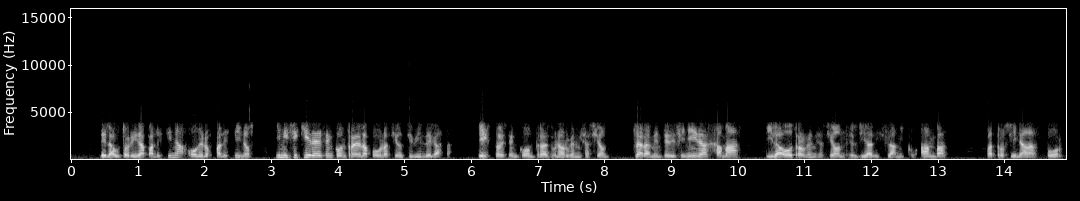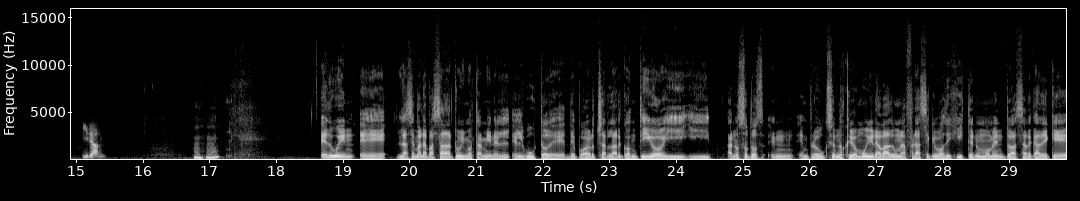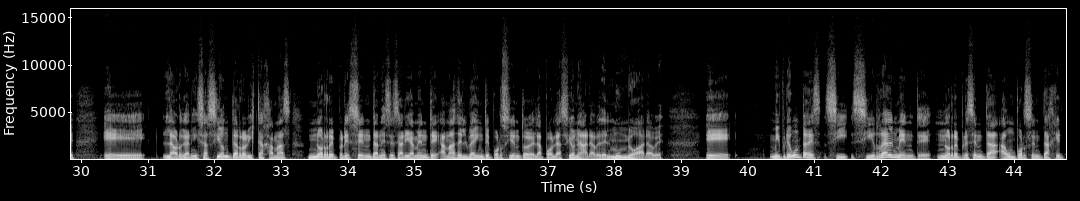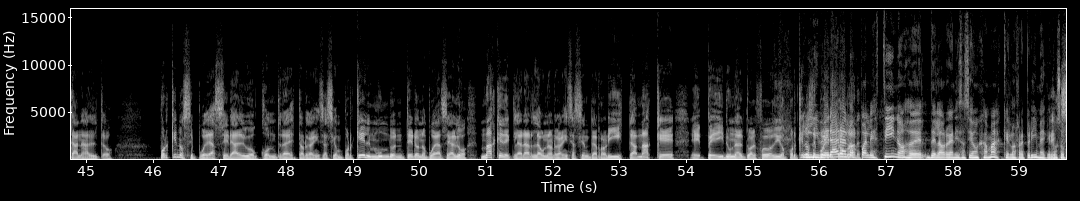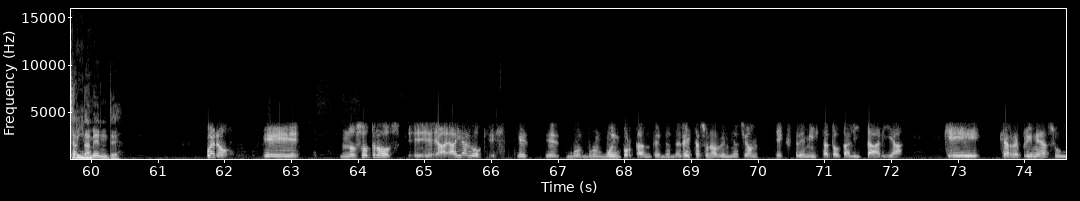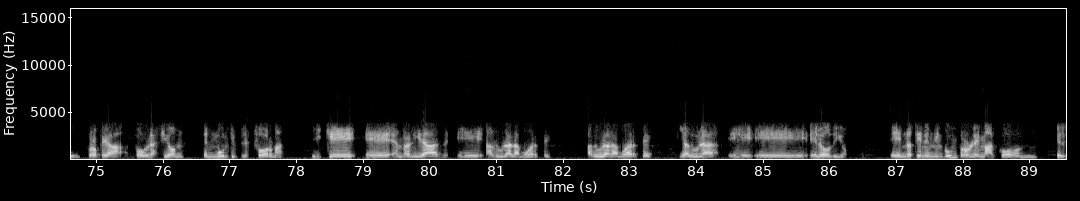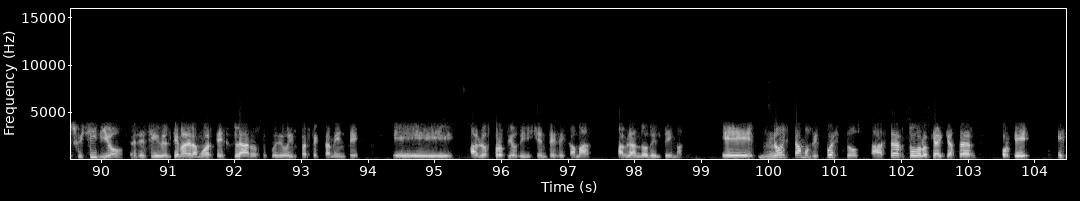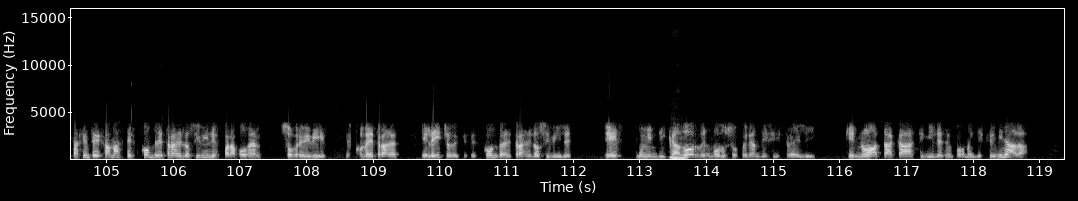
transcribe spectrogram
de la autoridad palestina o de los palestinos, y ni siquiera es en contra de la población civil de Gaza. Esto es en contra de una organización claramente definida, Hamas, y la otra organización, el Jihad Islámico, ambas patrocinadas por Irán. Edwin, eh, la semana pasada tuvimos también el, gusto de, poder charlar contigo y a nosotros en, producción nos quedó muy grabada una frase que vos dijiste en un momento acerca de que eh, la organización terrorista jamás no representa necesariamente a más del 20% de la población árabe, del mundo árabe. Eh, mi pregunta es si, si realmente no representa a un porcentaje tan alto, ¿por qué no se puede hacer algo contra esta organización? ¿Por qué el mundo entero no puede hacer algo más que declararla una organización terrorista, más que eh, pedir un alto al fuego? Digo, ¿por qué no se puede Liberar a los palestinos de, la organización jamás, que los reprime, que los oprime. Exactamente. Bueno, eh, nosotros, eh, hay algo que, es muy, muy, importante entender. Esta es una organización extremista, totalitaria, que, que reprime a su propia población en múltiples formas y que eh, en realidad eh, adula la muerte, adula la muerte y adula eh, el odio. no tienen ningún problema con el suicidio, es decir, el tema de la muerte es claro, se puede oír perfectamente a los propios dirigentes de Hamas hablando del tema. No estamos dispuestos a hacer todo lo que hay que hacer porque esta gente Hamas se esconde detrás de los civiles para poder sobrevivir. Se esconde detrás el hecho de que se esconda detrás de los civiles es un indicador del modus operandi israelí que no ataca a civiles en forma indiscriminada.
